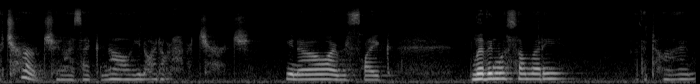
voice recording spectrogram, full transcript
a church? And I was like, no, you know, I don't have a church. You know, I was like living with somebody at the time.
